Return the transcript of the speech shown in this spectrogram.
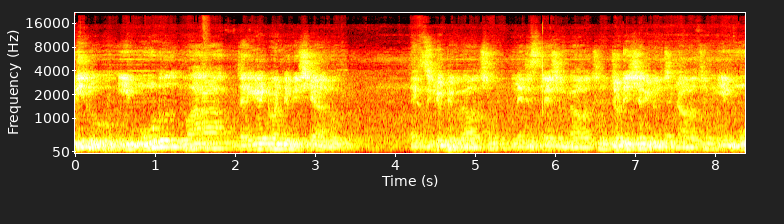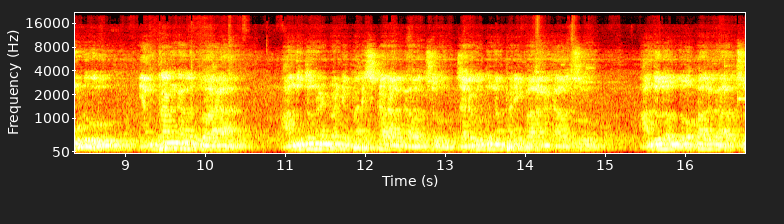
మీరు ఈ మూడు ద్వారా జరిగేటువంటి విషయాలు ఎగ్జిక్యూటివ్ కావచ్చు లెజిస్లేషన్ కావచ్చు జ్యుడిషియరీ నుంచి కావచ్చు ఈ మూడు యంత్రాంగాల ద్వారా అందుతున్నటువంటి పరిష్కారాలు కావచ్చు జరుగుతున్న పరిపాలన కావచ్చు అందులో లోపాలు కావచ్చు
